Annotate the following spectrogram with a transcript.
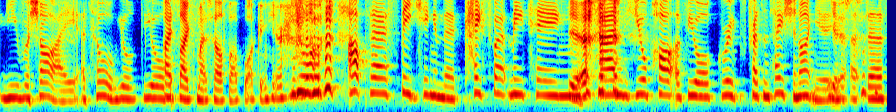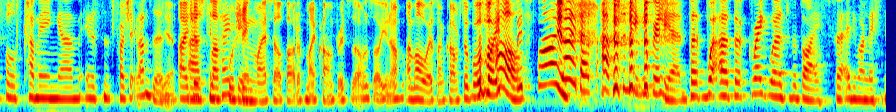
you were shy at all. You're, you're, i psyched myself up walking here you're up there speaking in the casework meetings, Yeah. and you're part of your group's presentation, aren't you? Yes. At the forthcoming um, Innocence Project London. yeah, i uh, just love pushing myself out of my comfort zone so you know i'm always uncomfortable but it's, Oh. it's fine No, that's absolutely brilliant. But uh, but great words of advice for anyone listening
